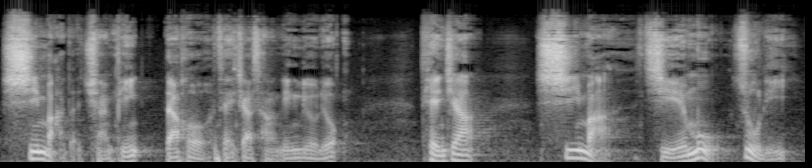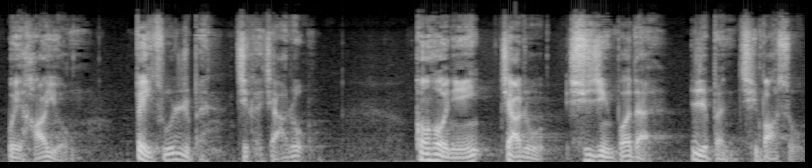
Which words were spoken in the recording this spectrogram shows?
西马的全拼，然后再加上零六六，添加西马节目助理为好友，备注日本即可加入。恭候您加入徐静波的日本情报署。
